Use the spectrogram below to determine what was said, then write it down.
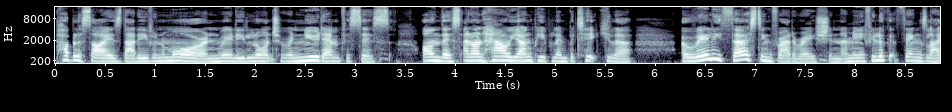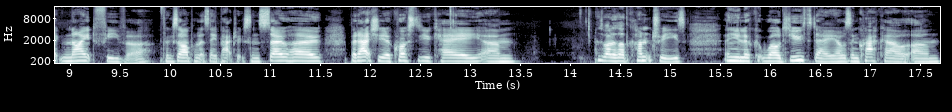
publicise that even more and really launch a renewed emphasis on this and on how young people in particular are really thirsting for adoration. I mean, if you look at things like Nightfever, for example, at St. Patrick's in Soho, but actually across the UK, um, as well as other countries, and you look at World Youth Day, I was in Krakow, um,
